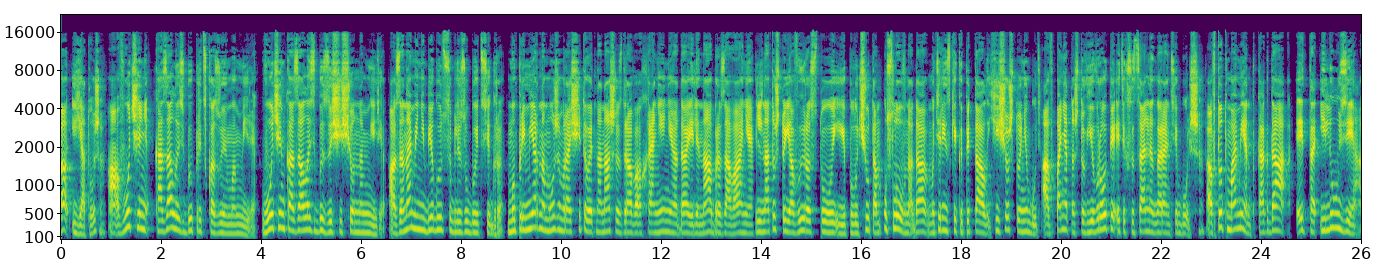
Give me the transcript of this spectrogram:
да, и я тоже, а в очень, казалось бы, предсказуемом мире, в очень, казалось бы, защищенном мире. А за нами не бегают саблезубые тигры. Мы примерно можем рассчитывать на наше здравоохранение, да, или на образование, или на то, что я вырасту и получу там условно, да, материнский капитал, еще что-нибудь. А понятно, что в Европе этих социальных гарантий больше. А в тот момент, когда эта иллюзия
